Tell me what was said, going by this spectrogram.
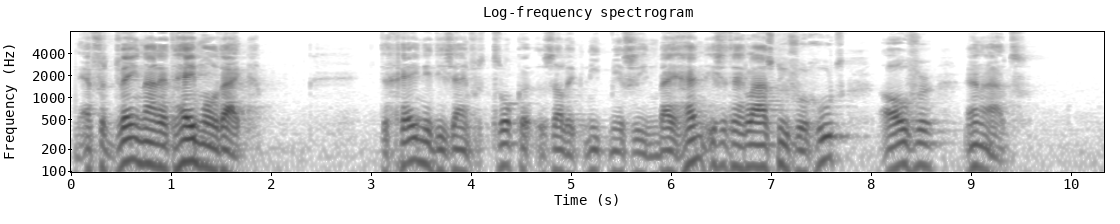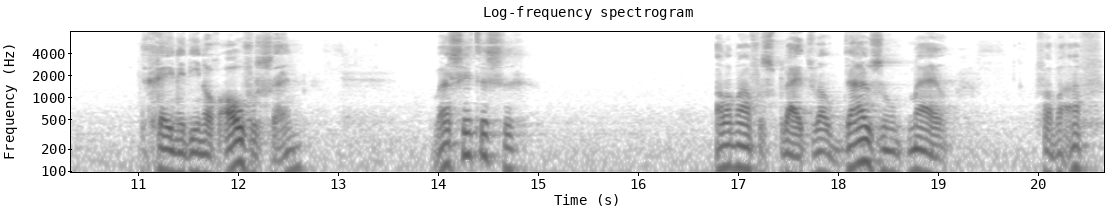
en verdween naar het hemelrijk. Degenen die zijn vertrokken zal ik niet meer zien. Bij hen is het helaas nu voorgoed over en uit. Degenen die nog over zijn, waar zitten ze? Allemaal verspreid, wel duizend mijl van me af.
